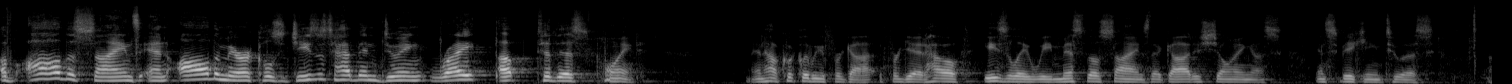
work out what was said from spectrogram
of all the signs and all the miracles Jesus had been doing right up to this point. And how quickly we forgot, forget, how easily we miss those signs that God is showing us and speaking to us. Uh,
